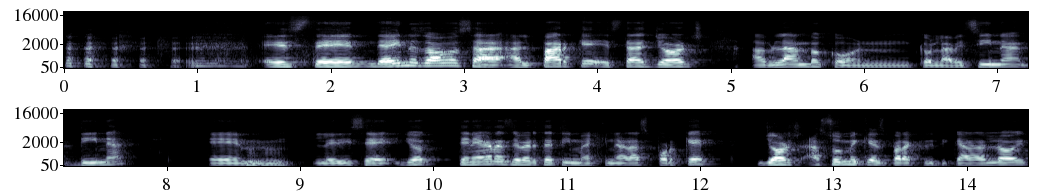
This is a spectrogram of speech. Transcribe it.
Este, de ahí nos vamos al parque. Está George hablando con, con la vecina, Dina, Em, le dice, yo tenía ganas de verte, te imaginarás por qué. George asume que es para criticar a Lloyd,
